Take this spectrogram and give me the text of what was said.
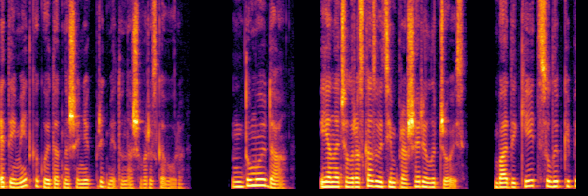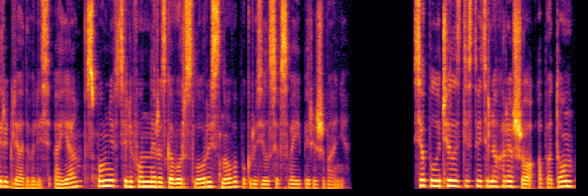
Это имеет какое-то отношение к предмету нашего разговора? Думаю, да. я начал рассказывать им про Шерил и Джойс. Бад и Кейт с улыбкой переглядывались, а я, вспомнив телефонный разговор с Лорой, снова погрузился в свои переживания. Все получилось действительно хорошо, а потом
